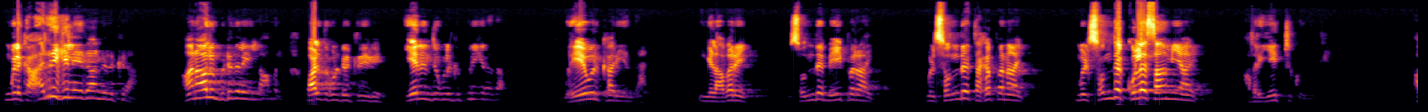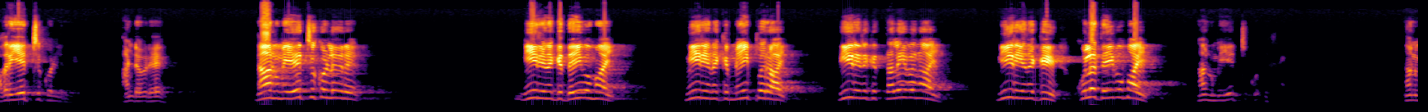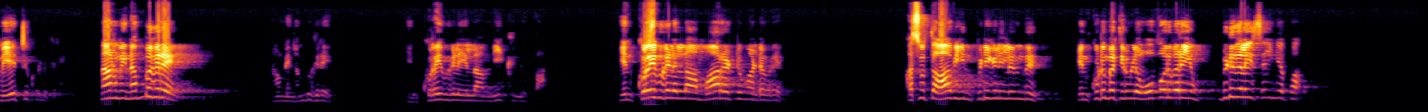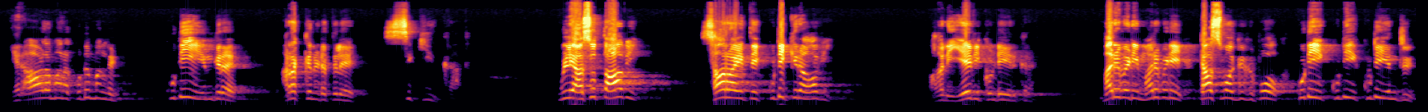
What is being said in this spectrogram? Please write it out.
உங்களுக்கு அருகிலே தான் இருக்கிறார். ஆனாலும் விடுதலை இல்லாமல் வாழ்ந்து கொண்டிருக்கிறீர்கள். ஏனென்று உங்களுக்கு புரிகிறதா? ஒரே ஒரு காரியம்தான். நீங்கள் அவரை சொந்த மேய்ப்பராய் உங்கள் சொந்த தகப்பனாய் உங்கள் சொந்த குலசாமியாய் அவரை ஏற்றுக்கொள்ள அவரை ஏற்றுக்கொள்ளுங்கள். ஆண்டவரே நான் உண்மை ஏற்றுக்கொள்ளுகிறேன். நீர் எனக்கு தெய்வமாய் நீர் எனக்கு மெய்ப்பராய் நீர் எனக்கு தலைவனாய் நீர் எனக்கு குல தெய்வமாய் நான் உண்மை ஏற்றுக்கொள்ளுகிறேன். நான் உண்மை ஏற்றுக்கொள்ளுகிறேன். நான் உண்மை நம்புகிறேன். நான் உண்மை நம்புகிறேன். என் குறைவுகளை எல்லாம் நீக்குங்கப்பா. என் குறைவுகள் எல்லாம் மாறட்டும் ஆண்டவரே. அசுத்த ஆவியின் பிடிகளிலிருந்து என் குடும்பத்தில் உள்ள ஒவ்வொருவரையும் விடுதலை செய்யுங்கப்பா. ஏராளமான குடும்பங்கள் குடி என்கிற அரக்கனிடத்திலே சிக்கி இருக்கிறார்கள் உள்ளே அசுத்த ஆவி சாராயத்தை குடிக்கிற ஆவி அவனை ஏவிக்கொண்டே இருக்கிறான் மறுபடி மறுபடி டாஸ்மாக்கு போ குடி குடி குடி என்று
